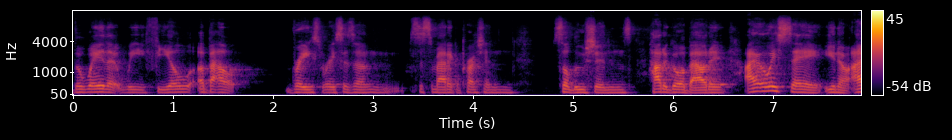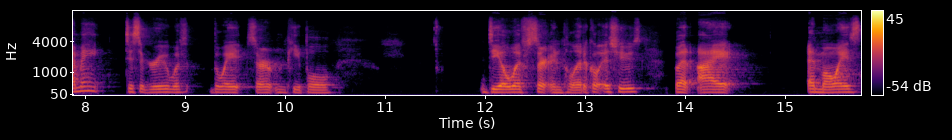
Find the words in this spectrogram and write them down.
the way that we feel about race racism systematic oppression solutions how to go about it. I always say you know i may disagree with the way certain people deal with certain political issues, but I am always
